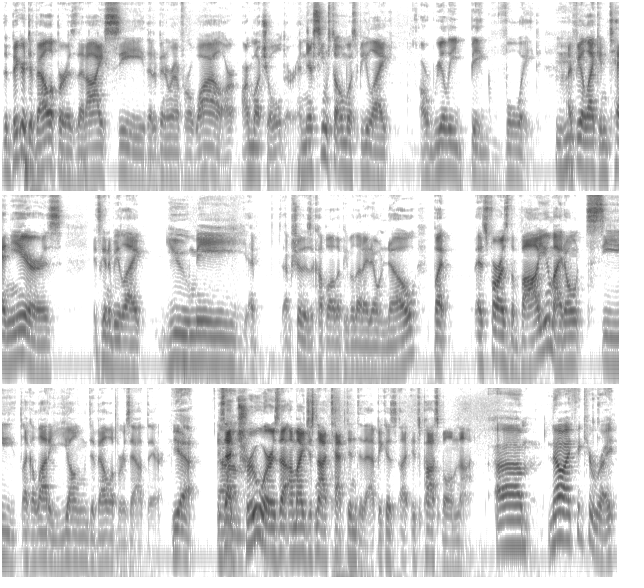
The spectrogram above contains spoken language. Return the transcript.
the bigger developers that I see that have been around for a while are, are much older, and there seems to almost be like a really big void. Mm-hmm. I feel like in 10 years, it's going to be like you, me. I, I'm sure there's a couple other people that I don't know, but as far as the volume, I don't see like a lot of young developers out there. Yeah. Is that true, or is that am I just not tapped into that? Because uh, it's possible I'm not. Um, no, I think you're right.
